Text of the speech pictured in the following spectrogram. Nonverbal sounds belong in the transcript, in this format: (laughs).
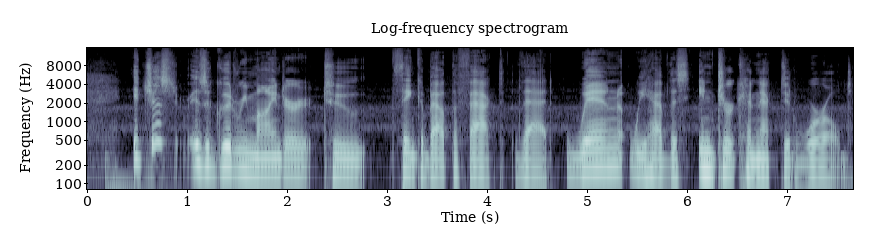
it just is a good reminder to think about the fact that when we have this interconnected world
